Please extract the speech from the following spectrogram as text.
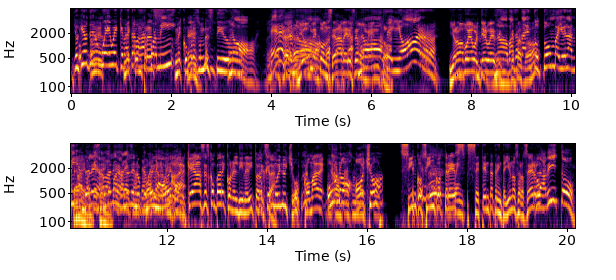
Yo quiero tener un güey, güey, que va a ¿me trabajar compras- por mí. ¿Me compras Eh. un vestido? No. Eh, no. Dios me conceda ver ese No, momento. señor. Yo no me voy a voltear, güey. No, vas a estar en tu tumba y yo en la mía. Ándale, porque no va a ándale, no, a ver, ¿qué haces, compadre, con el dinerito No, que extra? muy luchón. Comadre, Me 1 compras un 8 553 70 31 00 Clavito.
